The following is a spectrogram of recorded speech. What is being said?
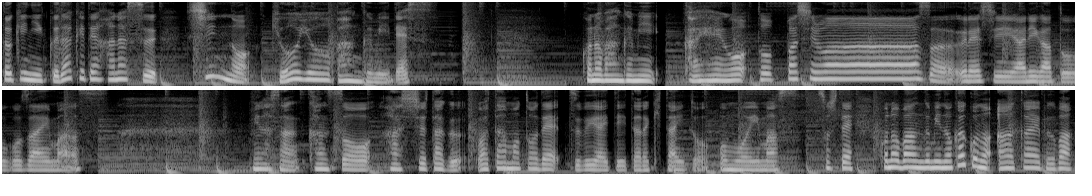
時に砕けて話す真の教養番組です。この番組改編を突破します。嬉しいありがとうございます。皆さん感想をハッシュタグわたもとでつぶやいていただきたいと思います。そしてこの番組の過去のアーカイブは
